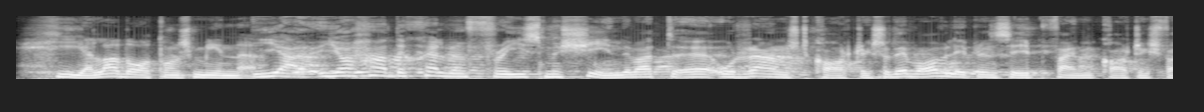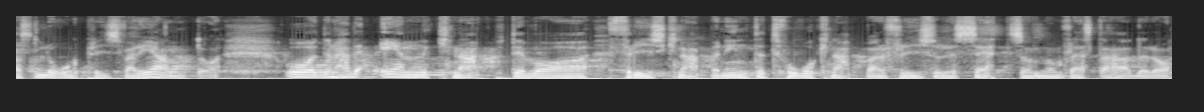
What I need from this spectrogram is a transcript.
hela datorns minne. Ja, jag hade själv en Freeze Machine. Det var ett eh, orange cartridge. Så det var väl i princip Final Cartridge fast lågprisvariant då. Och den hade en knapp. Det var frysknappen. Inte två knappar, frys och reset som de flesta hade då.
